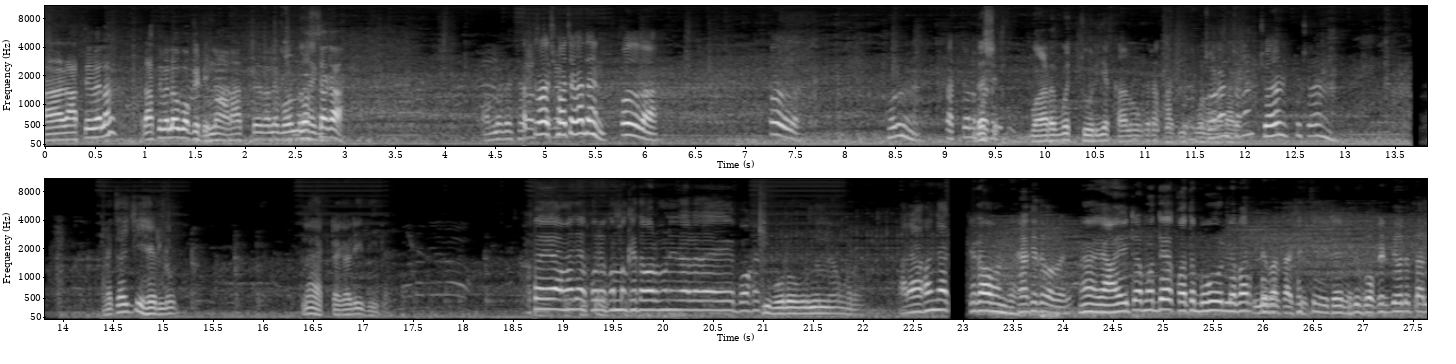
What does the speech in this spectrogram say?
আর রাতের বেলা রাতের বেলাও বকেটে? না রাত্রের বেলায় বন্ধ দশ টাকা? আপনাদের ছ টাকা দেন? ও দাদা। ও দাদা। বলুন না মারবো চড়িয়ে কান মুখটা ফাটিয়ে দেবো। চলেন একটু চলেন না আমরা চাইছি হেডলোড না একটা গাড়ি দিলে আমাদের কম খেতে পারব না তাহলে বকে কি বড় বলবেন না আমরা আর এখন যা খেতে পারব না হ্যাঁ খেতে হ্যাঁ এটার মধ্যে কত বহু লেবার লেবার কাজ যদি বকেট দিয়ে হলে তার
